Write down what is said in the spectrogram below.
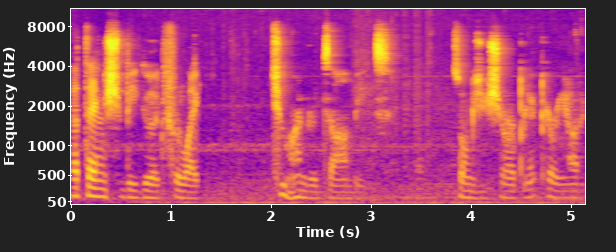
That thing should be good for like 200 zombies, as long as you sharpen it periodically.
